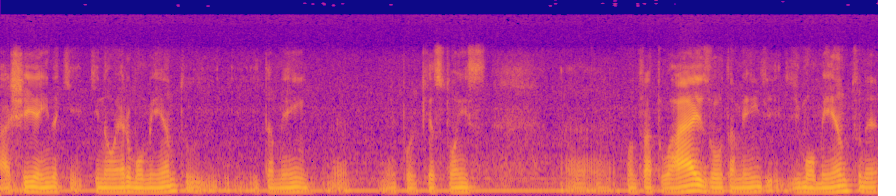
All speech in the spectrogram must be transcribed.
achei ainda que, que não era o momento e, e também né, né, por questões uh, contratuais ou também de, de momento, né,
